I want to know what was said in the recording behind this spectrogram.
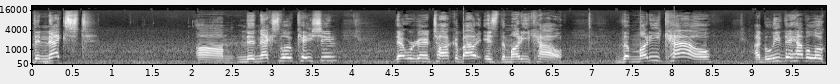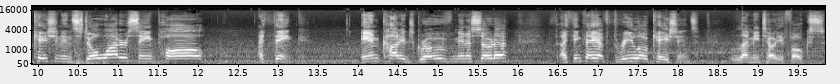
The next um, the next location that we're going to talk about is the Muddy Cow. The Muddy Cow, I believe they have a location in Stillwater, St. Paul, I think, and Cottage Grove, Minnesota. I think they have three locations. Let me tell you, folks.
